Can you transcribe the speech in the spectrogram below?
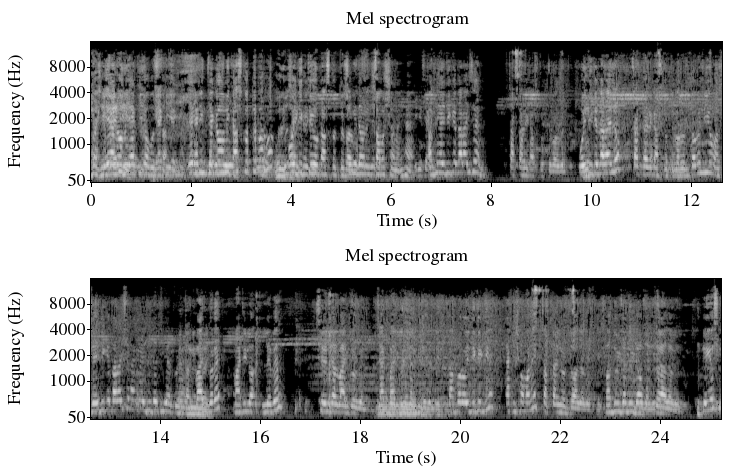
একই- একই অবস্থা। এই দিক থেকেও আমি কাজ করতে পারব ওই দিক থেকেও কাজ করতে পারব। সমস্যা নাই হ্যাঁ। আপনি এইদিকে দাঁড়াইছেন? চারটারে কাজ করতে পারবেন। ওই দিকে দাঁড়াইলো চারটারে কাজ করতে পারবেন। তবে নিয়ম আছে এই দিকে দাঁড়াইছেন আগে এই দুটো ক্লিয়ার করে। বাইর করে মাটি লেভেল সিলিন্ডার বাইর করবেন। জ্যাক বাইর করে রেখে দেবেন। তারপর ওই দিকে গিয়ে একই সমানে চারটায় লোড দেওয়া যাবে। বা দুইটা দুইটাও দেওয়া যাবে। ঠিক আছে?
